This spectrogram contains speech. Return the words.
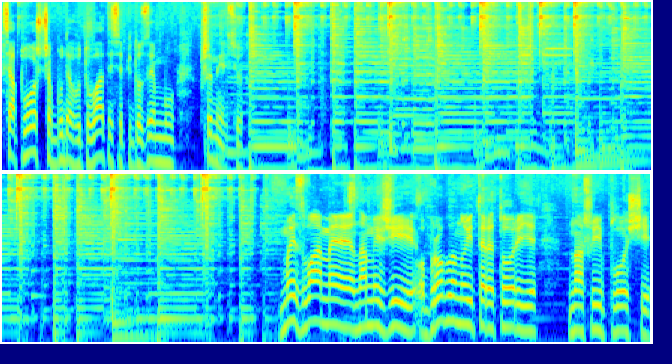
Ця площа буде готуватися під озиму пшеницю. Ми з вами на межі обробленої території нашої площі,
